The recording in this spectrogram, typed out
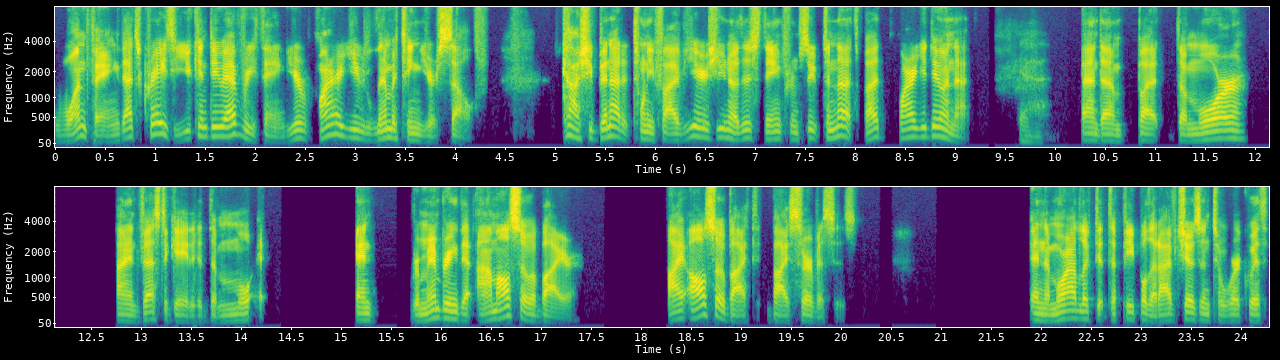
one thing. That's crazy. You can do everything. You're. Why are you limiting yourself? Gosh, you've been at it 25 years. You know this thing from soup to nuts, bud. Why are you doing that? Yeah. And um, but the more I investigated, the more, and remembering that I'm also a buyer. I also buy buy services. And the more I looked at the people that I've chosen to work with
